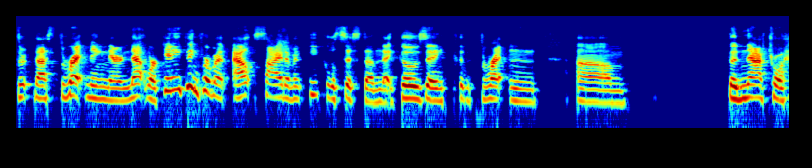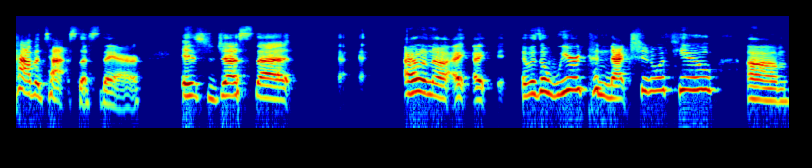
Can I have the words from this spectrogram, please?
th- that's threatening their network. Anything from an outside of an ecosystem that goes in could threaten um, the natural habitats that's there. It's just that I don't know. I, I it was a weird connection with you, um,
